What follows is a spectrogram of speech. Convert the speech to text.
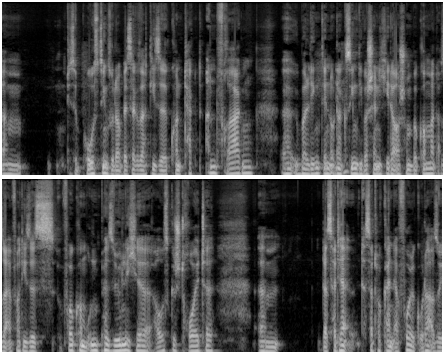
ähm, diese Postings oder besser gesagt diese Kontaktanfragen äh, über LinkedIn oder mhm. Xing, die wahrscheinlich jeder auch schon bekommen hat. Also einfach dieses vollkommen unpersönliche, ausgestreute. Ähm, das hat ja, das hat doch keinen Erfolg, oder? Also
